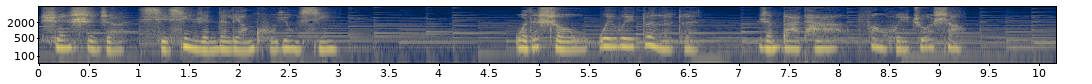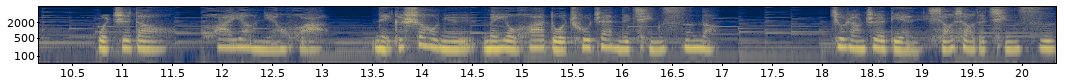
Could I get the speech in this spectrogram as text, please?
宣示着写信人的良苦用心。我的手微微顿了顿。仍把它放回桌上。我知道花样年华，哪个少女没有花朵初绽的情思呢？就让这点小小的情思，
